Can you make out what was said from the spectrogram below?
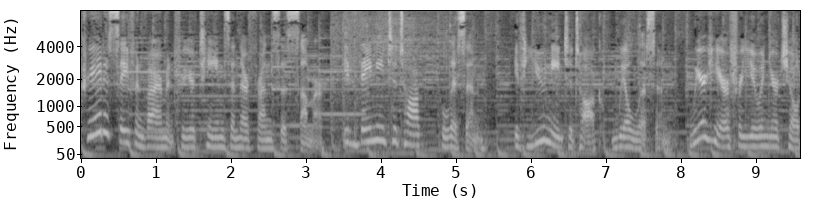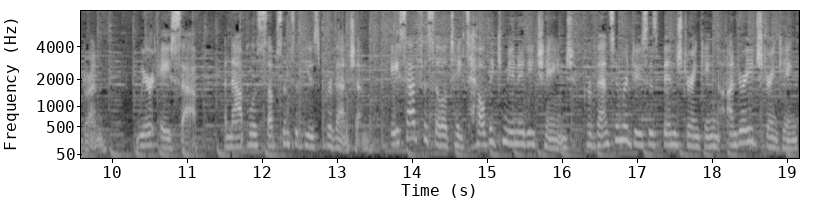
Create a safe environment for your teens and their friends this summer. If they need to talk, listen. If you need to talk, we'll listen. We're here for you and your children. We're ASAP. Annapolis Substance Abuse Prevention. ASAP facilitates healthy community change, prevents and reduces binge drinking, underage drinking,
